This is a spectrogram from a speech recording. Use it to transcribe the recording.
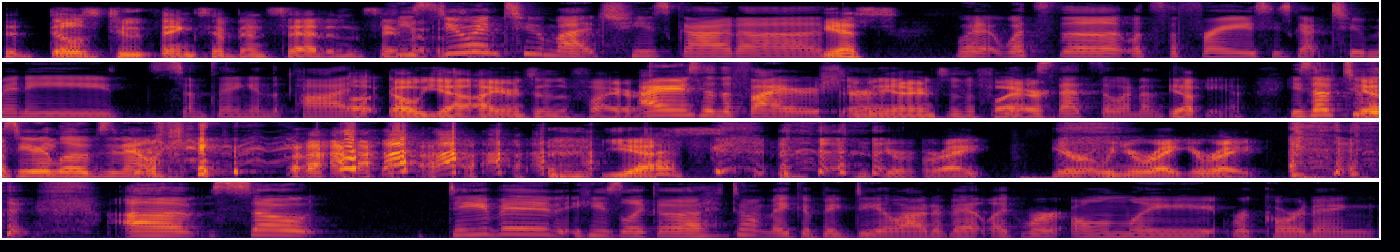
that those two things have been said in the same episode. he's episode. doing too much. He's got uh, Yes. what what's the what's the phrase? He's got too many something in the pot. Uh, oh yeah, irons in the fire. Irons in the fire. Too Sure. many irons in the fire. Yes, that's the one I'm Yep. thinking of. He's up to Yep. his earlobes and alligator. yes, you're right. You're when you're right, you're right. um, so David, he's like, uh, don't make a big deal out of it. Like we're only recording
